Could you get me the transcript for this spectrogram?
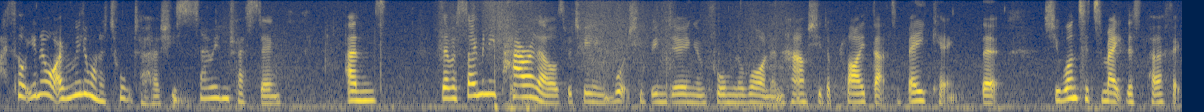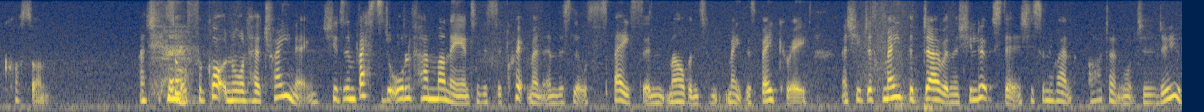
i thought you know what? I really want to talk to her. She's so interesting. And there were so many parallels between what she'd been doing in Formula One and how she'd applied that to baking that she wanted to make this perfect croissant. And she'd sort of forgotten all her training. She'd invested all of her money into this equipment and this little space in Melbourne to make this bakery. And she just made the dough and then she looked at it and she suddenly went, oh, I don't know what to do.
